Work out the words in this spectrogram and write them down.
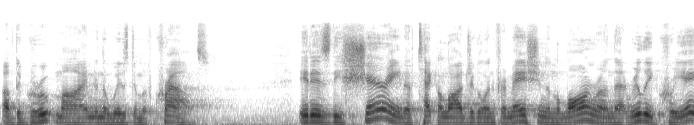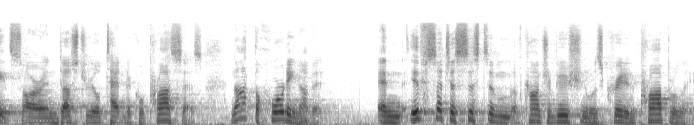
of the group mind and the wisdom of crowds. It is the sharing of technological information in the long run that really creates our industrial technical process, not the hoarding of it. And if such a system of contribution was created properly,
